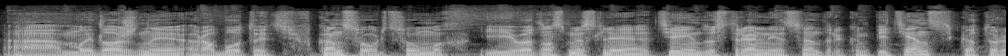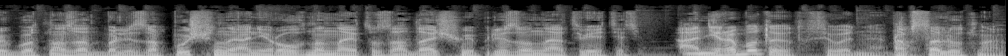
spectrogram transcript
э, мы должны работать в консорциумах. И в этом смысле те индустриальные центры компетенции, которые год назад были запущены, они ровно на эту задачу и призваны ответить. Они работают сегодня? Абсолютно.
